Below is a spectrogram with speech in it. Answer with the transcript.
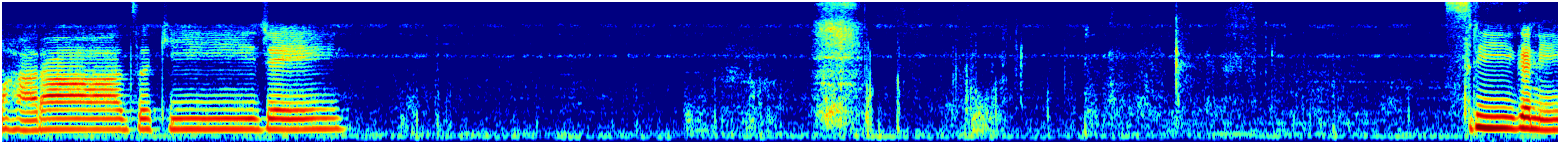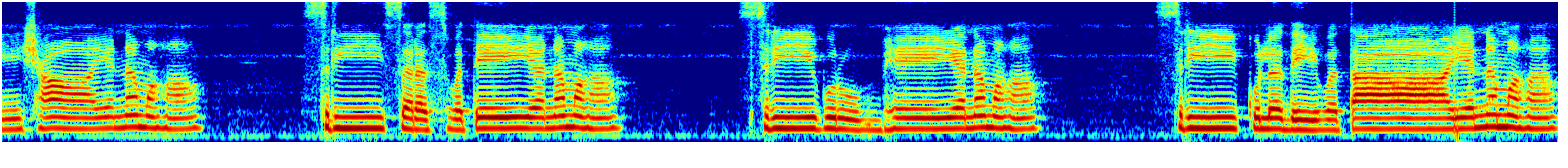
महाराज की जय। श्री गणेशाय नमः। श्री सरस्वतेय नमः। श्री गुरुभ्ये नमः। श्री कुलदेवताय नमः।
